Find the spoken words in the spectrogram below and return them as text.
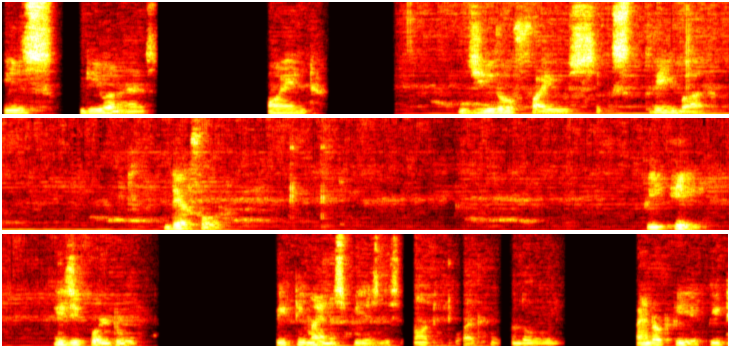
is given as 0.0563 bar. Therefore PA is equal to PT minus PS this is not required even though we will find out PA PT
